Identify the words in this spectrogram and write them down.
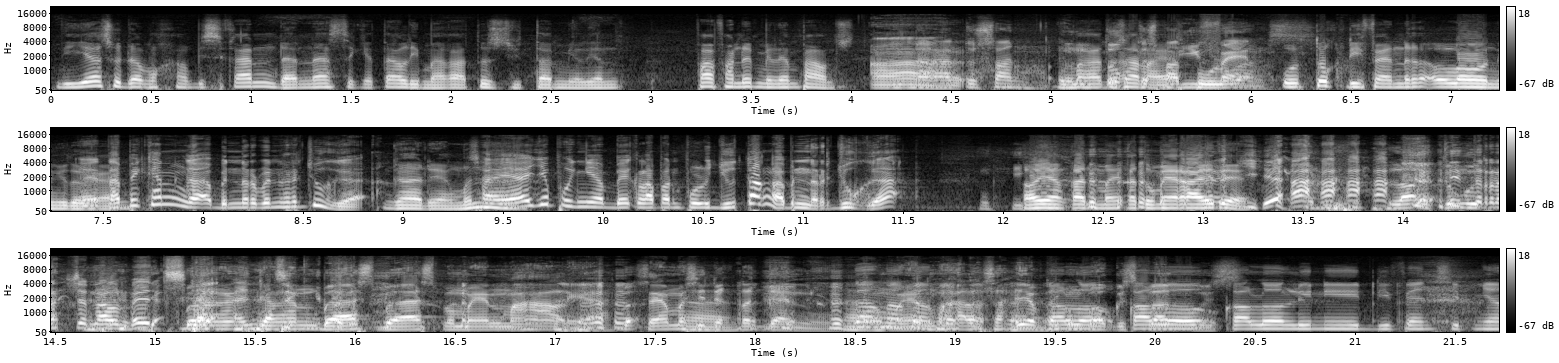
dia sudah menghabiskan dana sekitar 500 juta million 500 million pounds. Ah. 500-an. 500 lah ya. defense. Untuk defender alone gitu Ya, kan. tapi kan nggak bener-bener juga. Nggak ada yang benar. Saya aja punya back 80 juta nggak bener juga. Oh yang kan main kartu merah itu ya? Iya. International match. Jangan jangan bahas-bahas pemain mahal ya. Saya masih deg-degan nih. Enggak, Pemain mahal saya belum kalau kalau bagus-bagus. kalau lini defensifnya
